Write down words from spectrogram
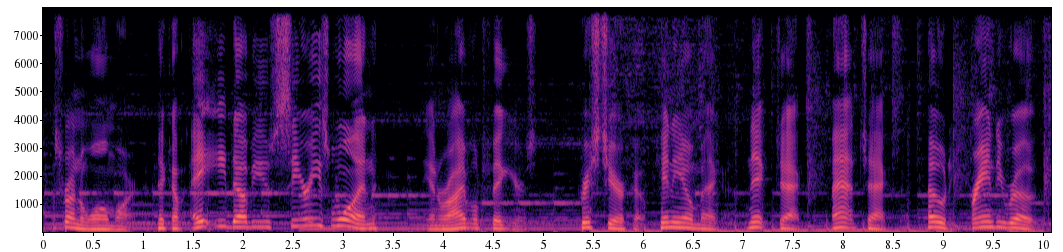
Let's run to Walmart and pick up AEW Series 1, the unrivaled figures. Chris Jericho, Kenny Omega, Nick Jackson, Matt Jackson, Cody, Brandi Rhodes.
